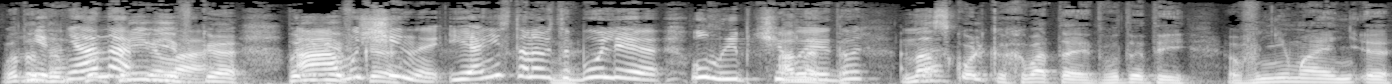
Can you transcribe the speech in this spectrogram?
Вот нет, это не она прививка- пила, а прививка- мужчины. И они становятся более улыбчивые. Анетта, да. насколько хватает вот этой внимания, э,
